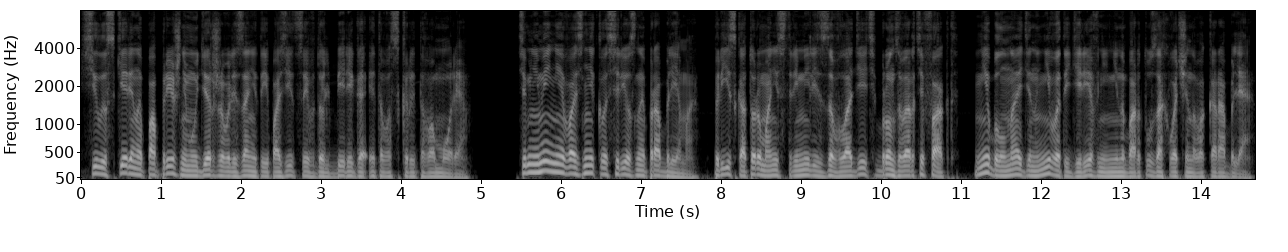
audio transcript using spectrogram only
силы Скерина по-прежнему удерживали занятые позиции вдоль берега этого скрытого моря. Тем не менее, возникла серьезная проблема. Приз, которым они стремились завладеть, бронзовый артефакт, не был найден ни в этой деревне, ни на борту захваченного корабля.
